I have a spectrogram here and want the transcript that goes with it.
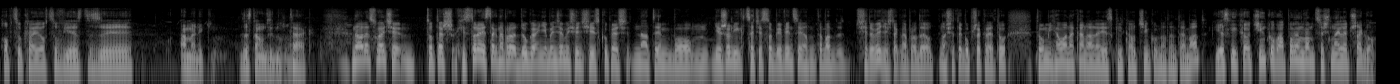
obcokrajowców jest z Ameryki, ze Stanów Zjednoczonych. Tak. No ale słuchajcie, to też historia jest tak naprawdę długa i nie będziemy się dzisiaj skupiać na tym, bo mm, jeżeli chcecie sobie więcej na ten temat się dowiedzieć tak naprawdę odnośnie tego przekrętu, to u Michała na kanale jest kilka odcinków na ten temat. Jest kilka odcinków, a powiem Wam coś najlepszego.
